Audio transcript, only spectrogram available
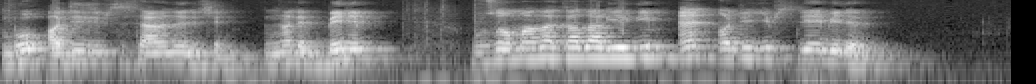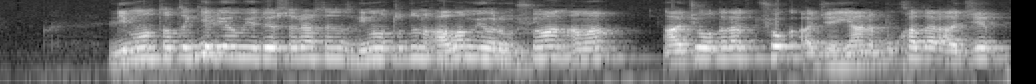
bu acı cipsi sevenler için hani benim bu zamana kadar yediğim en acı cips diyebilirim. Limon tadı geliyor mu diye sorarsanız limon tadını alamıyorum şu an ama acı olarak çok acı. Yani bu kadar acı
